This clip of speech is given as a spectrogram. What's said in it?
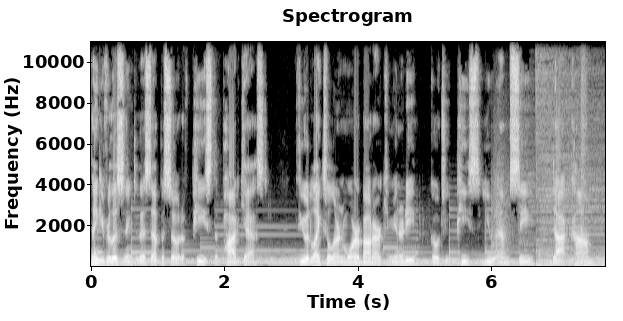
Thank you for listening to this episode of Peace, the podcast. If you would like to learn more about our community, go to peaceumc.com.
